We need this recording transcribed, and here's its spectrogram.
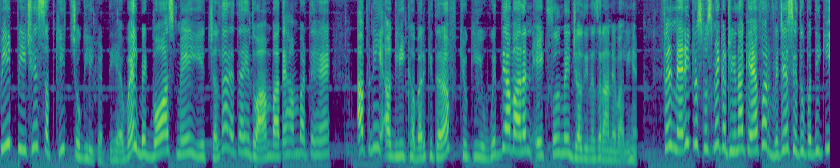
पीठ पीछे सबकी चुगली करती है। वेल बिग बॉस में ये चलता रहता है, ये तो आम बात हम बढ़ते हैं। अपनी अगली खबर की तरफ़, क्योंकि विद्या बालन एक फ़िल्म में जल्दी नज़र आने वाली हैं। फ़िल्म मेरी क्रिसमस में कटरीना कैफ और विजय सेतुपति की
